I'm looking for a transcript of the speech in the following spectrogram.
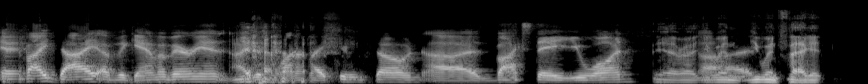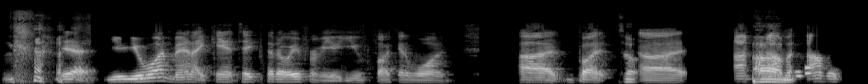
if I die of the gamma variant, I just Yeah. want on my tombstone, uh, Vox Day, you won. yeah, right. You Uh, win. You win, faggot. Yeah, you you won, man. I can't take that away from you. You fucking won. Uh, but So- uh, Um, Om-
